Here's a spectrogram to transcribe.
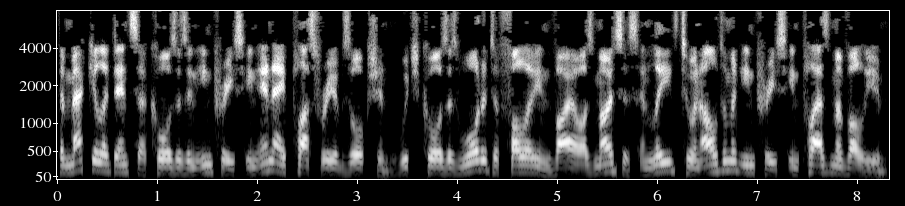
The macula densa causes an increase in Na plus reabsorption, which causes water to follow in via osmosis and leads to an ultimate increase in plasma volume.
